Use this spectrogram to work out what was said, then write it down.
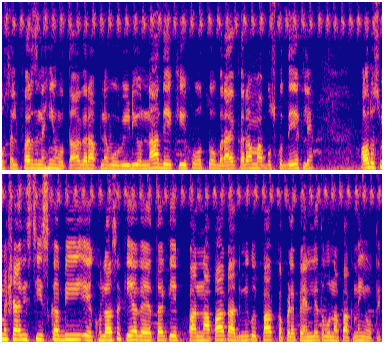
गसल फ़र्ज़ नहीं होता। अगर आपने वो वीडियो ना देखी हो तो बर करम आप उसको देख लें। और उसमें शायद इस चीज़ का भी खुलासा किया गया था कि नापाक आदमी कोई पाक कपड़े पहन ले तो वो नापाक नहीं होते।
